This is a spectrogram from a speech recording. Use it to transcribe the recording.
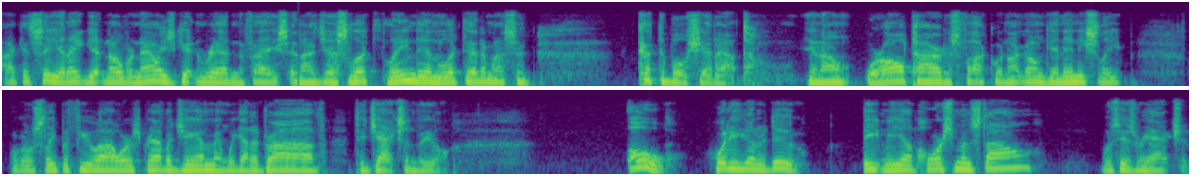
I could see it ain't getting over. Now he's getting red in the face. And I just looked, leaned in, looked at him. I said, cut the bullshit out. You know, we're all tired as fuck. We're not going to get any sleep. We're going to sleep a few hours, grab a gym, and we got to drive to Jacksonville. Oh, what are you going to do? Beat me up horseman style? Was his reaction.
